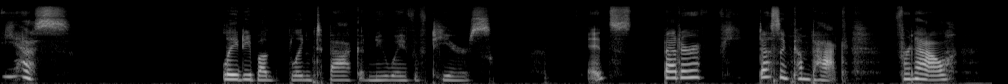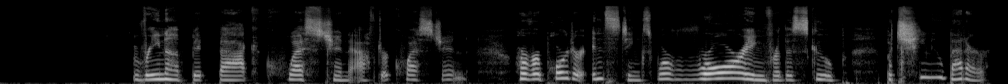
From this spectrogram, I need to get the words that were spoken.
Yes. Ladybug blinked back a new wave of tears. It's better if he doesn't come back, for now. Rena bit back question after question. Her reporter instincts were roaring for the scoop, but she knew better.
